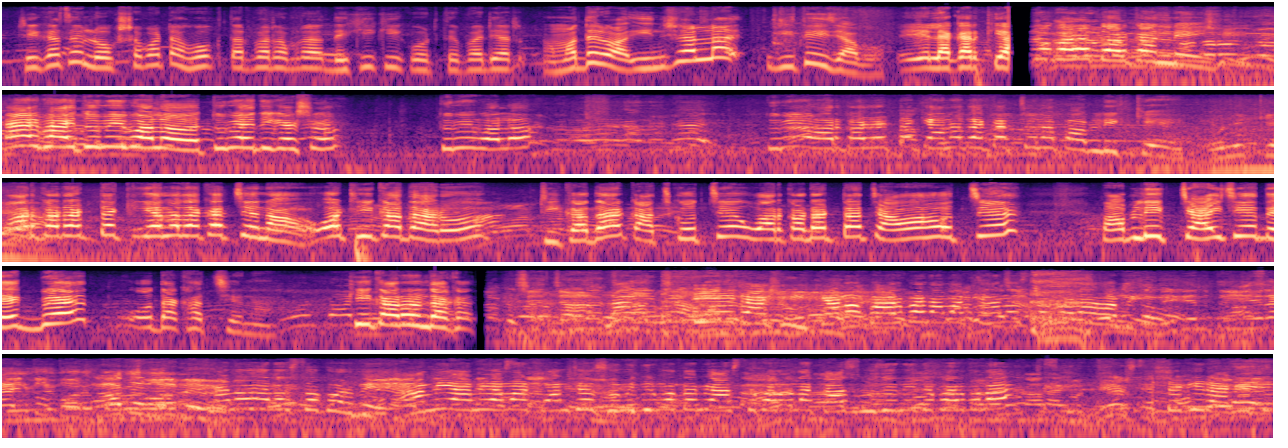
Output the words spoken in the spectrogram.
ঠিক আছে লোকসভাটা হোক তারপর আমরা দেখি কি করতে পারি। আর আমাদের ইনশাল্লাহ জিতেই যাব। এই এলাকার কি করার দরকার নেই। এই ভাই তুমি বলো তুমি এদিকে এসো। তুমি বলো। তুমি অর্গানারটা কেন দেখাচ্ছ না পাবলিককে ওয়ার্কারটা কেন দেখাচ্ছে না? ও ঠিকাদার ও ঠিকাদার কাজ করছে ওয়ার্কারটা চাওয়া হচ্ছে পাবলিক চাইছে দেখবে ও দেখাচ্ছে না। কি কারণ দেখাচ্ছে। কেন বারবার আমাকে? আমি আমি আমার পঞ্চায়েত সমিতির মধ্যে আমি আসতে পারব না কাজ বুঝে নিতে পারব না?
